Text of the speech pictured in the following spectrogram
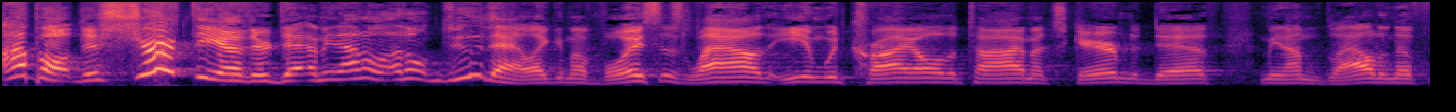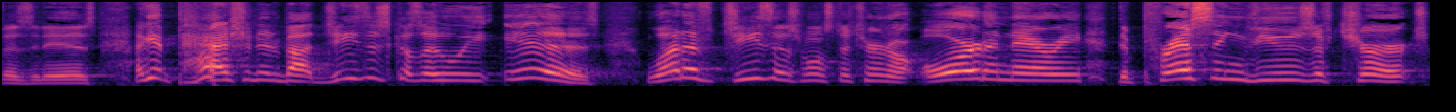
I bought this shirt the other day. I mean, I don't, I don't do that. Like, my voice is loud. Ian would cry all the time. I'd scare him to death. I mean, I'm loud enough as it is. I get passionate about Jesus because of who he is. What if Jesus wants to turn our ordinary, depressing views of church,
